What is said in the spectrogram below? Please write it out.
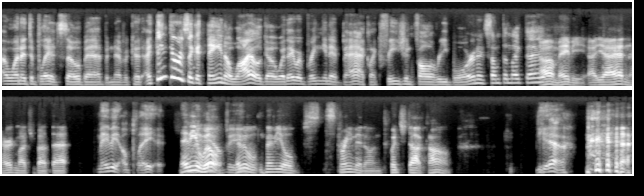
I wanted to play it so bad, but never could. I think there was like a thing a while ago where they were bringing it back, like Fusion Fall Reborn or something like that. Oh, maybe. Uh, yeah, I hadn't heard much about that. Maybe I'll play it. Maybe you I'll be- Maybe maybe you'll stream it on Twitch.com. Yeah.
